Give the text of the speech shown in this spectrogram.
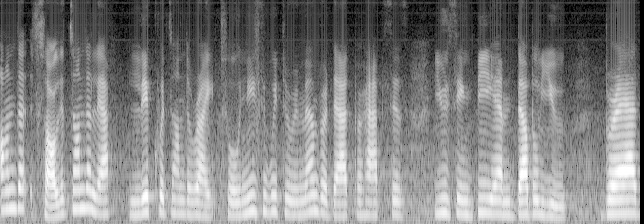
on the solids on the left, liquids on the right. So an easy way to remember that perhaps is using BMW, bread,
